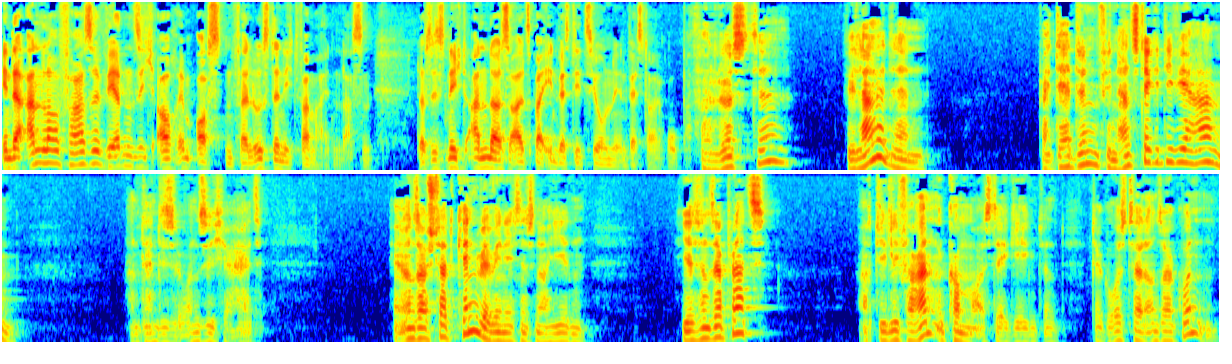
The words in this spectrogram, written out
in der Anlaufphase werden sich auch im Osten Verluste nicht vermeiden lassen. Das ist nicht anders als bei Investitionen in Westeuropa. Verluste? Wie lange denn? Bei der dünnen Finanzdecke, die wir haben. Und dann diese Unsicherheit. In unserer Stadt kennen wir wenigstens noch jeden. Hier ist unser Platz. Auch die Lieferanten kommen aus der Gegend und der Großteil unserer Kunden.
